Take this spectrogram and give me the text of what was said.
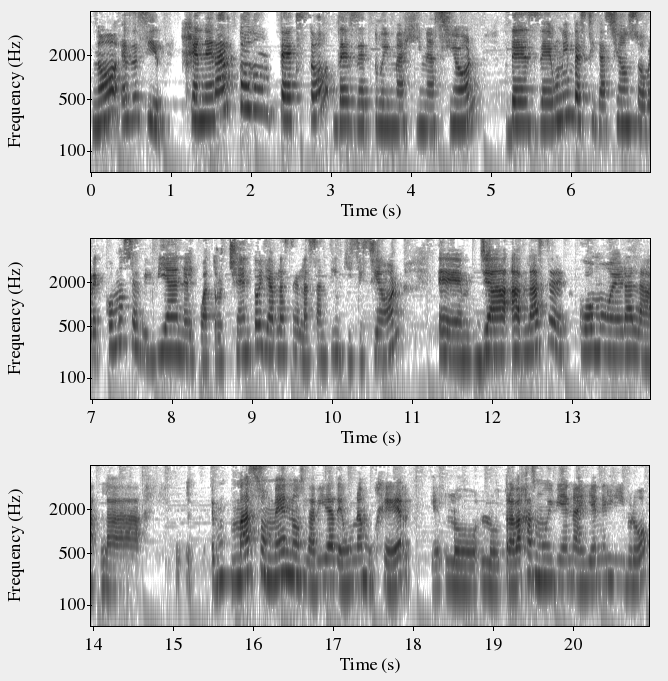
¿no? Es decir, generar todo un texto desde tu imaginación, desde una investigación sobre cómo se vivía en el 480, ya hablaste de la Santa Inquisición, eh, ya hablaste de cómo era la, la, más o menos la vida de una mujer, lo, lo, trabajas muy bien ahí en el libro,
